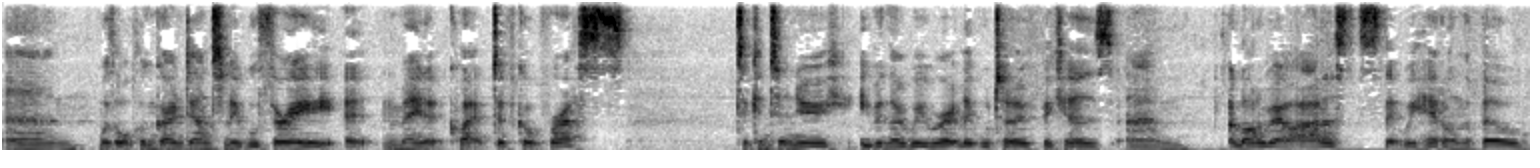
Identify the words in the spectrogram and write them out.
Um, with Auckland going down to level three, it made it quite difficult for us to continue, even though we were at level two, because um, a lot of our artists that we had on the bill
